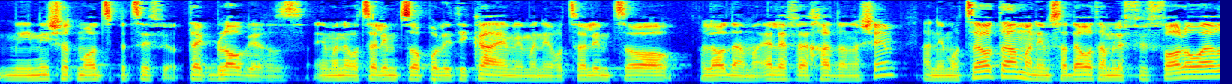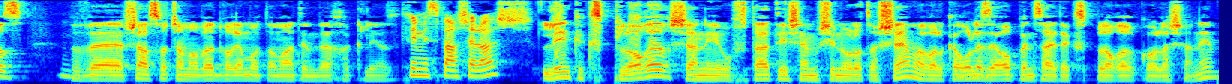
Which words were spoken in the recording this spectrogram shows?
מנישות מאוד ספציפיות. טק בלוגרס אם אני רוצה למצוא פוליטיקאים אם אני רוצה למצוא לא יודע מה אלף ואחד אנשים אני מוצא אותם אני מסדר אותם לפי followers ואפשר לעשות שם הרבה דברים אוטומטיים דרך הכלי הזה. כלי מספר 3 לינק אקספלורר שאני הופתעתי שהם שינו לו את השם אבל קראו לזה open site explorer כל השנים.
